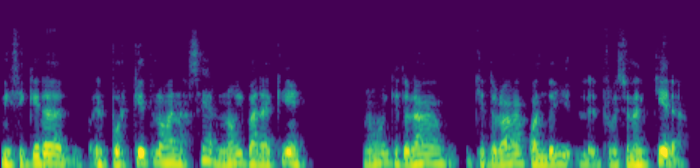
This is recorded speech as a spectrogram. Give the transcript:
ni siquiera mm. el por qué te lo van a hacer, ¿no? Y para qué, ¿no? que te lo hagan, que te lo hagan cuando el profesional quiera,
